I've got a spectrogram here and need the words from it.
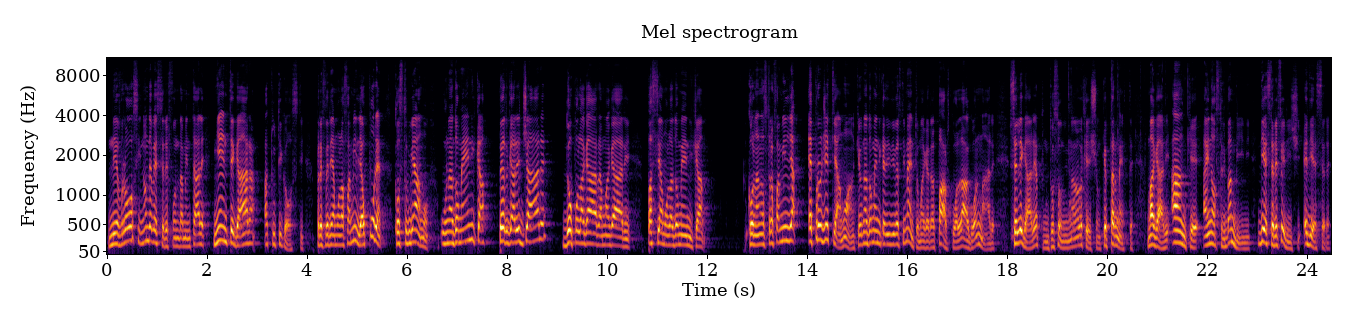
nevrosi, non deve essere fondamentale, niente gara a tutti i costi. Preferiamo la famiglia oppure costruiamo una domenica per gareggiare, dopo la gara magari passiamo la domenica con la nostra famiglia e progettiamo anche una domenica di divertimento, magari al parco, al lago, al mare, se le gare appunto sono in una location che permette magari anche ai nostri bambini di essere felici e di essere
